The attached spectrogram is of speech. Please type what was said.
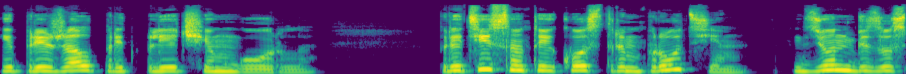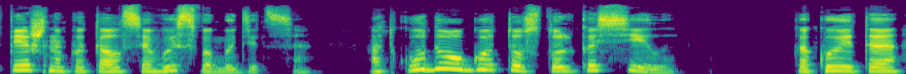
и прижал предплечьем горло. Притиснутый к острым прутьям, Дзюн безуспешно пытался высвободиться. Откуда у Гото столько силы? Какое-то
